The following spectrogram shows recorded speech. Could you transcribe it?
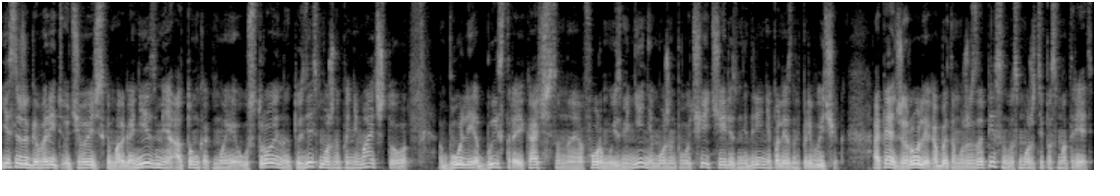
Если же говорить о человеческом организме, о том, как мы устроены, то здесь можно понимать, что более быстрая и качественная форму изменения можно получить через внедрение полезных привычек. Опять же, ролик об этом уже записан, вы сможете посмотреть.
